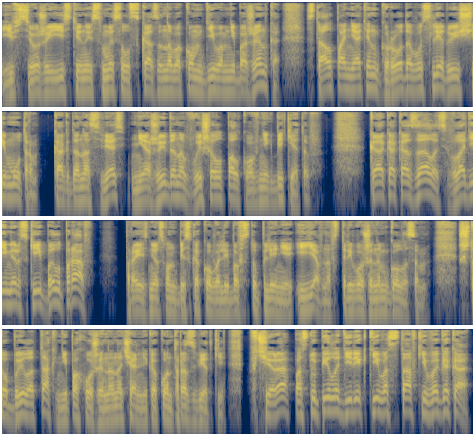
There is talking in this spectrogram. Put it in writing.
И все же истинный смысл сказанного комдивом Небоженко стал понятен Гродову следующим утром, когда на связь неожиданно вышел полковник Бекетов. «Как оказалось, Владимирский был прав», — произнес он без какого-либо вступления и явно встревоженным голосом, что было так не похоже на начальника контрразведки. «Вчера поступила директива ставки ВГК.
